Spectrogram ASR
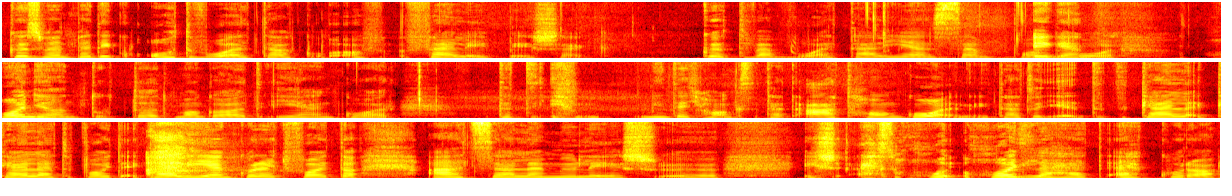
közben pedig ott voltak a fellépések, kötve voltál ilyen szempontból. Igen. Hogyan tudtad magad ilyenkor tehát mint egy hang, tehát áthangolni, tehát hogy kell, kellett fajta, kell ilyenkor egyfajta átszellemülés, és ez hogy, hogy lehet ekkora,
